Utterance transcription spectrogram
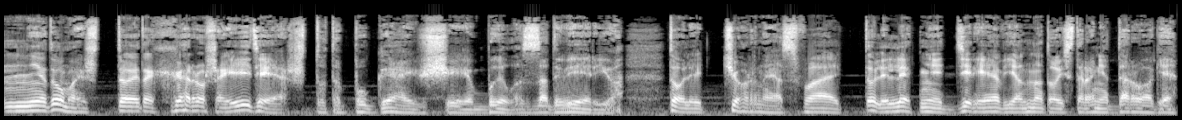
Не думаю, что это хорошая идея. Что-то пугающее было за дверью. То ли черный асфальт, то ли летние деревья на той стороне дороги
